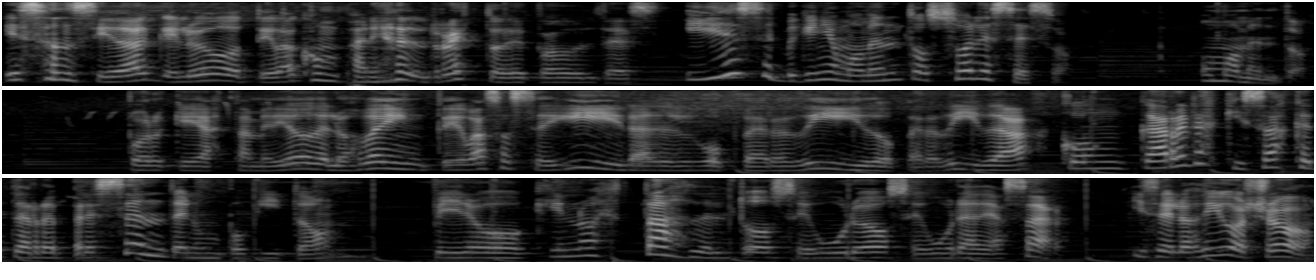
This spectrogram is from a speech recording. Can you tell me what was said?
esa ansiedad que luego te va a acompañar el resto de tu adultez. Y ese pequeño momento solo es eso, un momento porque hasta mediados de los 20 vas a seguir algo perdido, perdida, con carreras quizás que te representen un poquito, pero que no estás del todo seguro segura de hacer. Y se los digo yo,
